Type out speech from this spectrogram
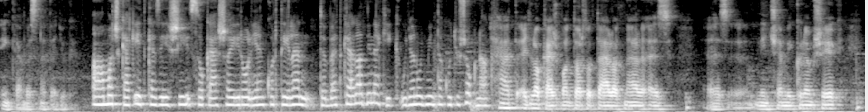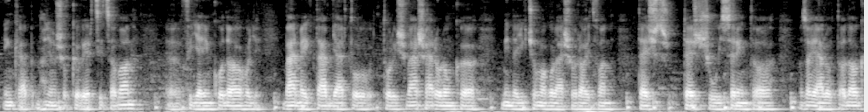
inkább ezt ne tegyük. A macskák étkezési szokásairól ilyenkor télen többet kell adni nekik, ugyanúgy, mint a kutyusoknak? Hát egy lakásban tartott állatnál ez, ez nincs semmi különbség inkább nagyon sok kövér cica van. Figyeljünk oda, hogy bármelyik tápgyártótól is vásárolunk, mindegyik csomagoláson rajt van test, testsúly szerint a, az ajánlott adag.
